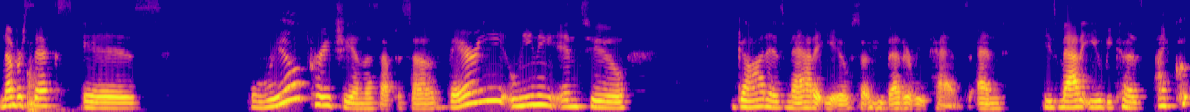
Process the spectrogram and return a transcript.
number six is real preachy in this episode, very leaning into God is mad at you, so you better repent. And he's mad at you because I could,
